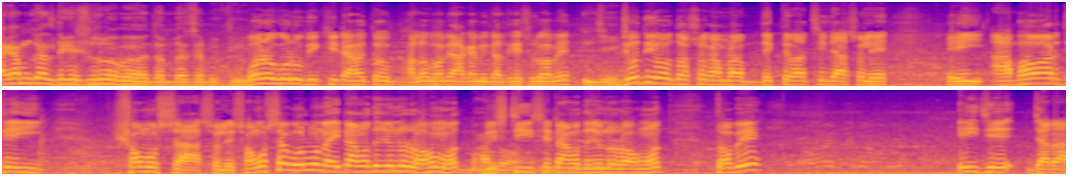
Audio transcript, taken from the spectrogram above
আগামীকাল থেকে শুরু হবে হয়তো বেচা বিক্রি। বড় গরু বিক্রিটা হয়তো ভালোভাবে আগামীকাল থেকে শুরু হবে। যদিও দর্শক আমরা দেখতে পাচ্ছি যে আসলে এই আবহাওয়ার যেই সমস্যা আসলে সমস্যা বলব না এটা আমাদের জন্য রহমত বৃষ্টি সেটা আমাদের জন্য রহমত। তবে এই যে যারা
